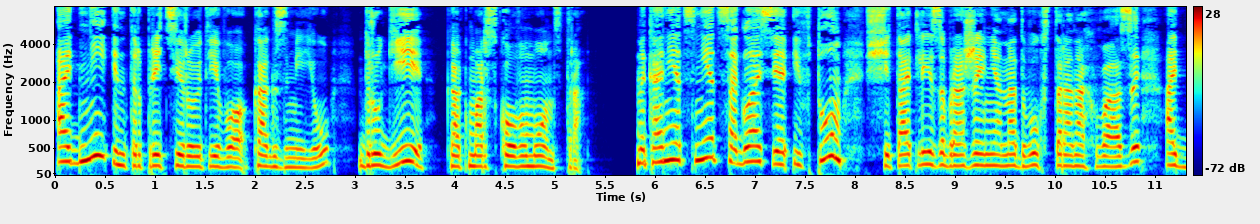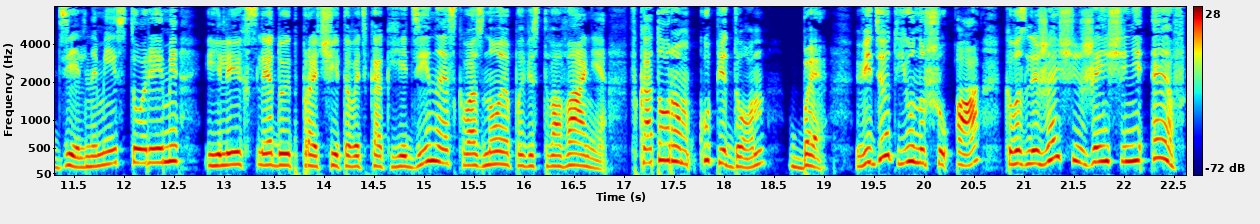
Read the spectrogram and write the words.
Одни интерпретируют его как змею, другие — как морского монстра. Наконец, нет согласия и в том, считать ли изображения на двух сторонах вазы отдельными историями или их следует прочитывать как единое сквозное повествование, в котором Купидон, Б. Ведет юношу А к возлежащей женщине Ф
